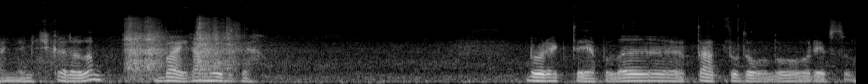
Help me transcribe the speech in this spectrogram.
Annemi çıkaralım. Bayram o bize. Börek de yapılır, tatlı da olur, hepsi olur.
